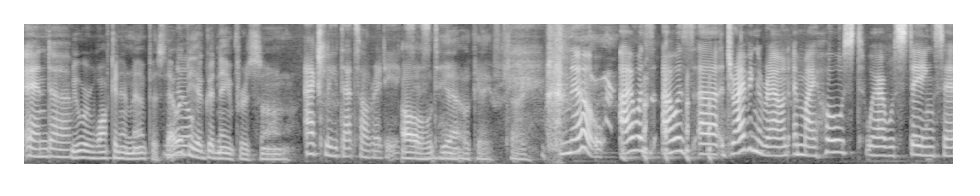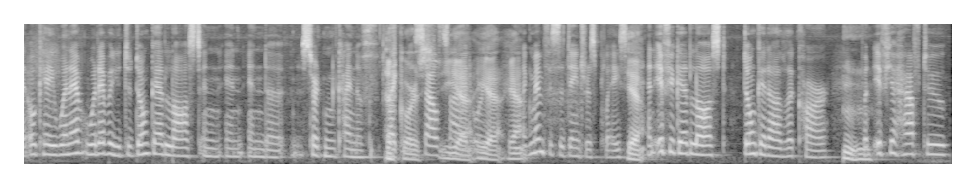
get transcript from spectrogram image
and uh, You were walking in Memphis. That would be a good name for a song. actually, that's already Oh, yeah. Okay. Sorry. no, I was I was uh, driving around, and my host, where I was staying, said, "Okay, whenever whatever you do, don't get lost in in in the certain kind of like of course. south side yeah. or yeah. Yeah. like Memphis is a dangerous place. Yeah. And if you get lost, don't get out of the car. Mhm. But if you have to,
